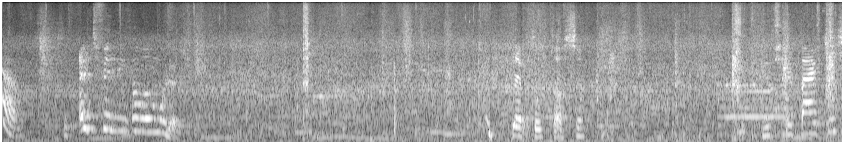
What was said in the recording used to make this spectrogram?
Ja. Een uitvinding van mijn moeder. Laptoptassen. paardjes.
